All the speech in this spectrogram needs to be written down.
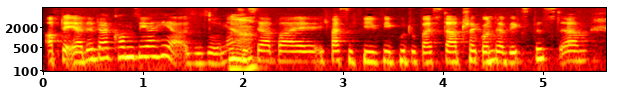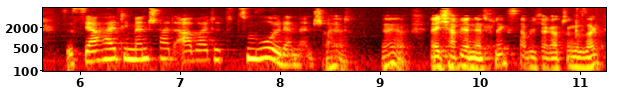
Auf der Erde, da kommen sie ja her. Also so, ne? Ja. Es ist ja bei, ich weiß nicht, wie, wie gut du bei Star Trek unterwegs bist. Ähm, es ist ja halt, die Menschheit arbeitet zum Wohl der Ah. Menschheit. Ja, ja. ja ich habe ja Netflix, habe ich ja gerade schon gesagt,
